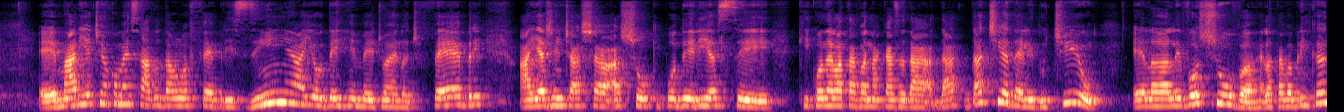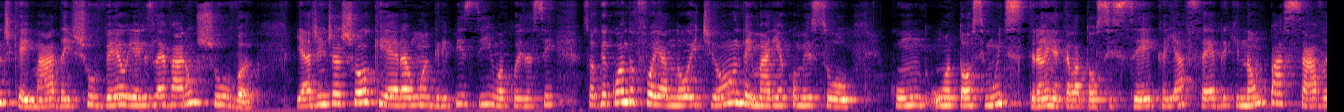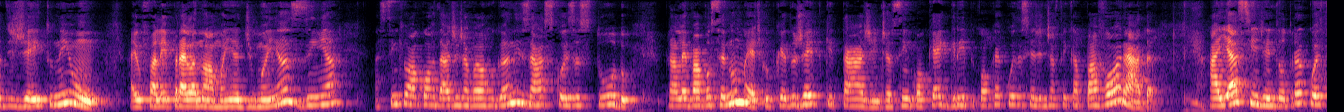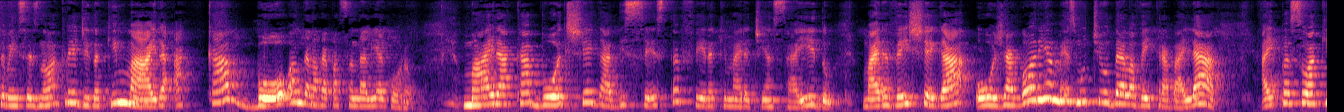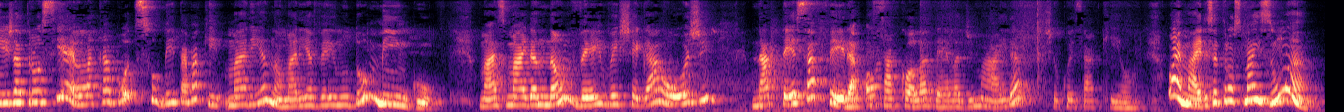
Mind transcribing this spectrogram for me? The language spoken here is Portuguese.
É, Maria tinha começado a dar uma febrezinha, aí eu dei remédio a ela de febre. Aí a gente acha, achou que poderia ser que quando ela tava na casa da, da, da tia dela e do tio, ela levou chuva. Ela tava brincando de queimada e choveu e eles levaram chuva. E a gente achou que era uma gripezinha, uma coisa assim. Só que quando foi à noite ontem, Maria começou com uma tosse muito estranha, aquela tosse seca e a febre que não passava de jeito nenhum. Aí eu falei para ela, não, amanhã de manhãzinha Assim que eu acordar, a gente já vai organizar as coisas tudo para levar você no médico, porque do jeito que tá, gente, assim, qualquer gripe, qualquer coisa assim, a gente já fica apavorada. Aí assim, gente, outra coisa também, vocês não acreditam que Mayra acabou, onde ela vai passando ali agora. Mayra acabou de chegar de sexta-feira que Mayra tinha saído, Mayra veio chegar hoje, agora mesmo o tio dela veio trabalhar, Aí passou aqui e já trouxe ela. Ela acabou de subir e estava aqui. Maria não, Maria veio no domingo. Mas Mayra não veio, veio chegar hoje, na terça-feira. A sacola dela de Mayra. Deixa eu coisar aqui, ó. Ué, Mayra, você trouxe mais uma?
